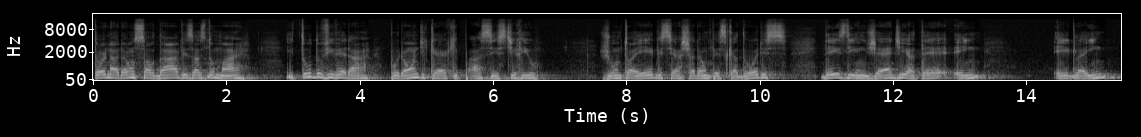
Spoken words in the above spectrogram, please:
tornarão saudáveis as do mar, e tudo viverá por onde quer que passe este rio. Junto a ele se acharão pescadores, desde Engede até em Eglaim,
